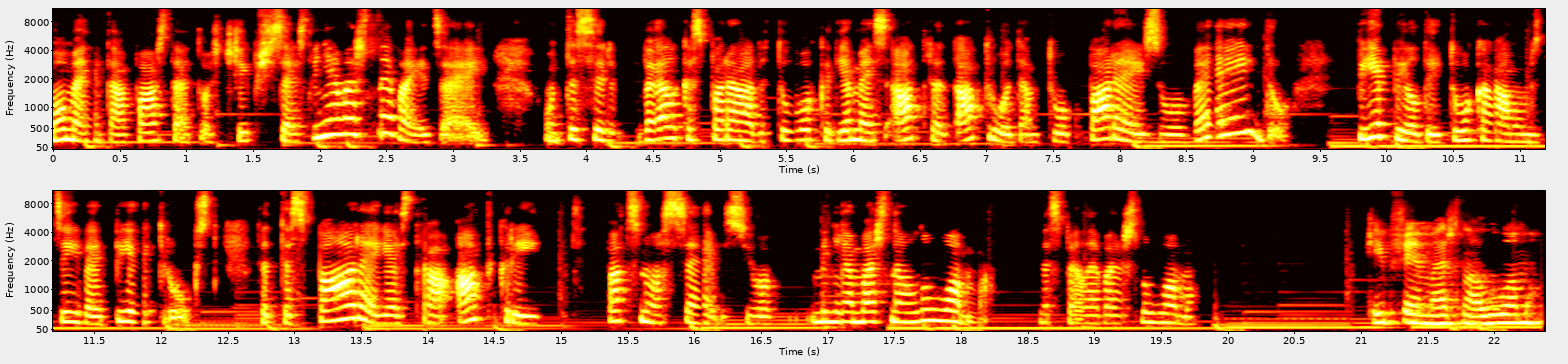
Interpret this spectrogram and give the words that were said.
momentā pārstāja tos čipsus ēst. Viņai vairs nevajadzēja. Un tas ir vēl kas parāda to, ka, ja mēs atrad, atrodam to pareizo veidu, piepildīt to, kā mums dzīvē pietrūkst, tad tas pārējais tā atkrīt pats no sevis, jo viņam vairs nav loma, nespēlē vairs lomu. Čipšiem vairs nav loma.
